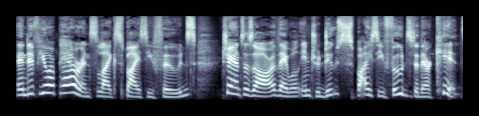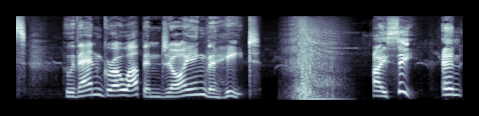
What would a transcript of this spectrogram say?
And if your parents like spicy foods, chances are they will introduce spicy foods to their kids, who then grow up enjoying the heat. I see. And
